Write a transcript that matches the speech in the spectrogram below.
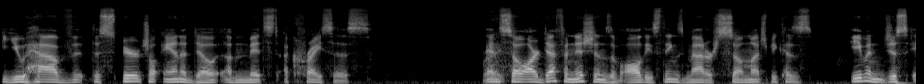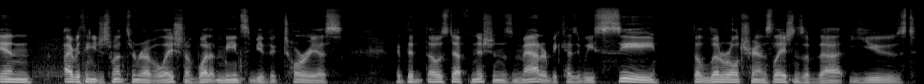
you have the, the spiritual antidote amidst a crisis right. and so our definitions of all these things matter so much because even just in everything you just went through in Revelation of what it means to be victorious, like the, those definitions matter because we see the literal translations of that used.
